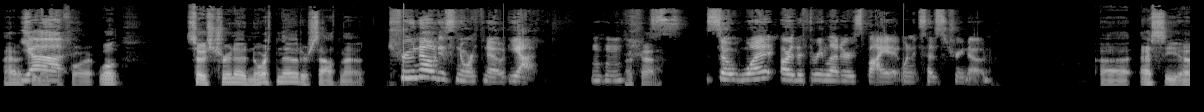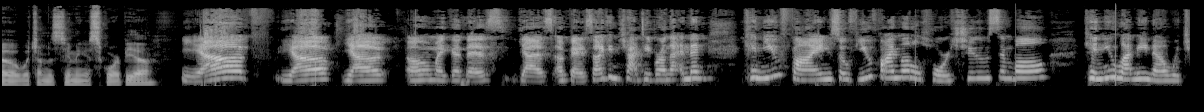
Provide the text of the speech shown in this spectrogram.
I haven't yeah. seen that before. Well, so is True Node North Node or South Node? True Node is North Node. Yeah. Mm-hmm. Okay. So, what are the three letters by it when it says True Node? Uh, SEO, which I'm assuming is Scorpio. Yep, yep, yep. Oh my goodness. Yes. Okay, so I can chat deeper on that. And then can you find so if you find the little horseshoe symbol, can you let me know which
